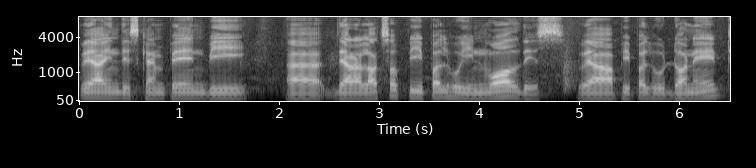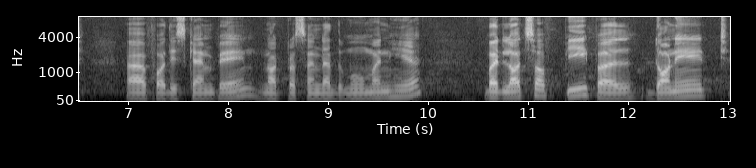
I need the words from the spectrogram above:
where in this campaign we uh, there are lots of people who involve this. There are people who donate uh, for this campaign, not present at the moment here, but lots of people donate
